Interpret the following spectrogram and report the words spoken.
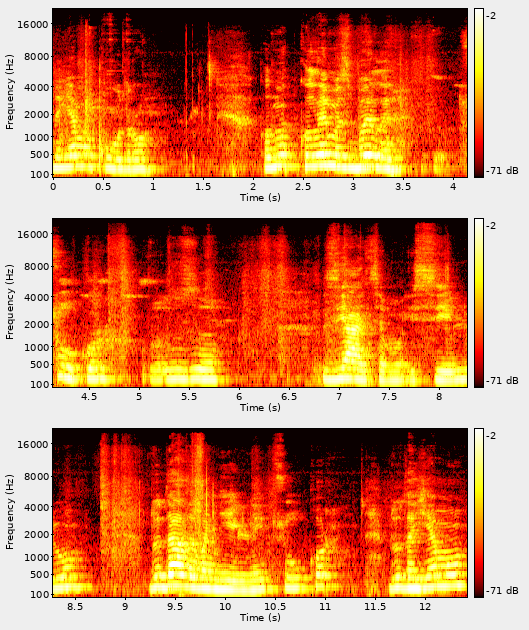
даємо пудру. Коли ми збили цукор з, з яйцями і сіллю, додали ванільний цукор, додаємо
